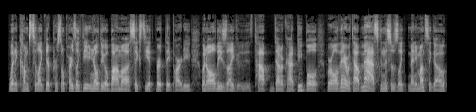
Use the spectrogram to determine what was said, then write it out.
when it comes to like their personal parties. Like the you know the obama 60th birthday party when all these like top democrat people were all there without masks and this was like many months ago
